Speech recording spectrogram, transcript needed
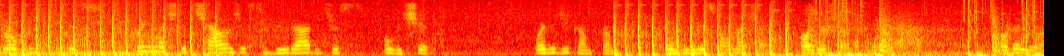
trophy because pretty much the challenges to do that is just holy shit. Where did you come from? And you missed all my shots. All your shots. Oh, there you are.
